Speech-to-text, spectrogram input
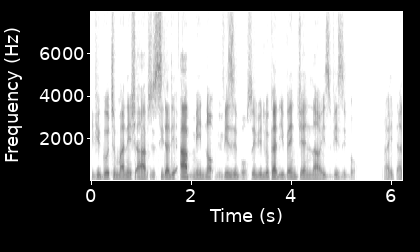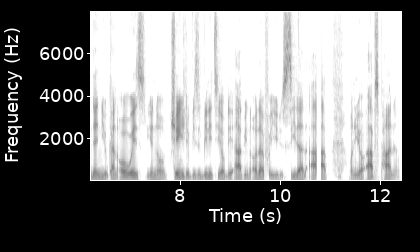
If you go to manage apps, you see that the app may not be visible. So if you look at Event Gen now, it's visible right? And then you can always, you know, change the visibility of the app in order for you to see that app on your apps panel.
